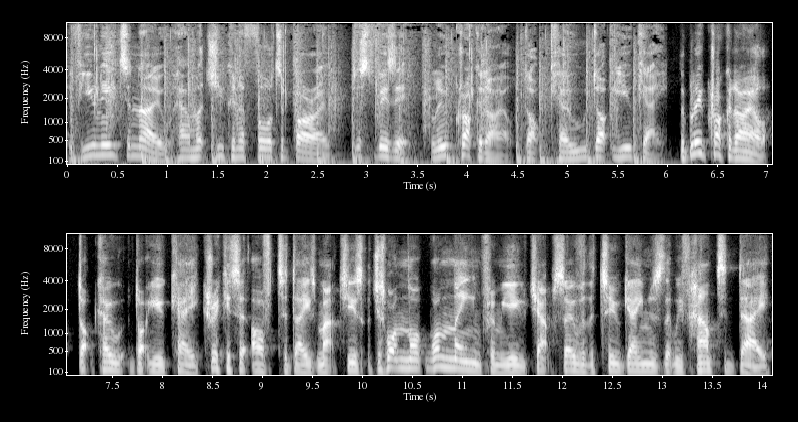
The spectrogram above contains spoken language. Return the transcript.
If you need to know how much you can afford to borrow, just visit bluecrocodile.co.uk. The bluecrocodile.co.uk cricketer of today's matches. Just one one name from you, chaps, over the two games that we've had today.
